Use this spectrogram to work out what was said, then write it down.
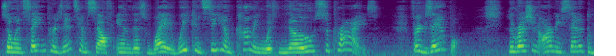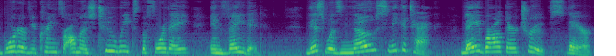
So when Satan presents himself in this way, we can see him coming with no surprise. For example, the Russian army sat at the border of Ukraine for almost two weeks before they invaded. This was no sneak attack. They brought their troops there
